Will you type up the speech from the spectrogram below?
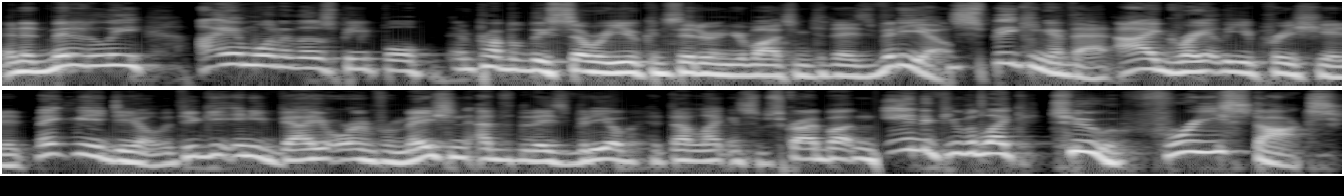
And admittedly, I am one of those people, and probably so are you considering you're watching today's video. Speaking of that, I greatly appreciate it. Make me a deal. If you get any value or information out of today's video, hit that like and subscribe button. And if you would like two free stocks,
